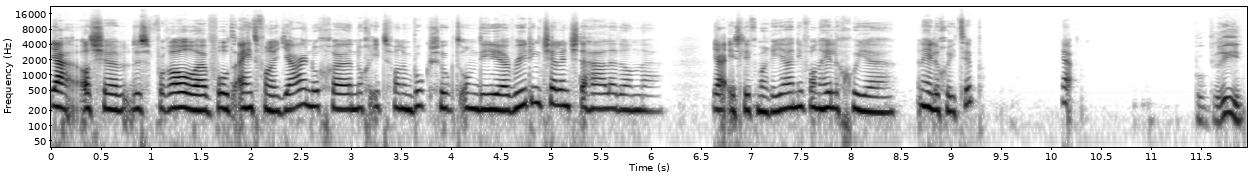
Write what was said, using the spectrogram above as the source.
ja, als je dus vooral eh, bijvoorbeeld eind van het jaar nog, eh, nog iets van een boek zoekt om die eh, reading challenge te halen, dan eh, ja, is Lief Maria in ieder geval een hele goede, een hele goede tip. Boek 3.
